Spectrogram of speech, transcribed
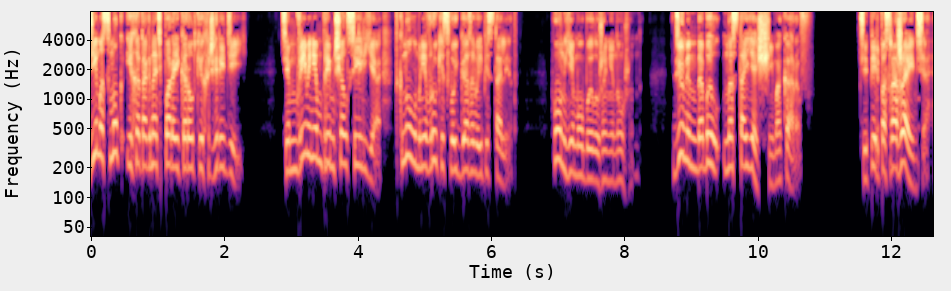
Дима смог их отогнать парой коротких очередей. Тем временем примчался Илья, ткнул мне в руки свой газовый пистолет. Он ему был уже не нужен. Дюмин добыл настоящий Макаров. «Теперь посражаемся»,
